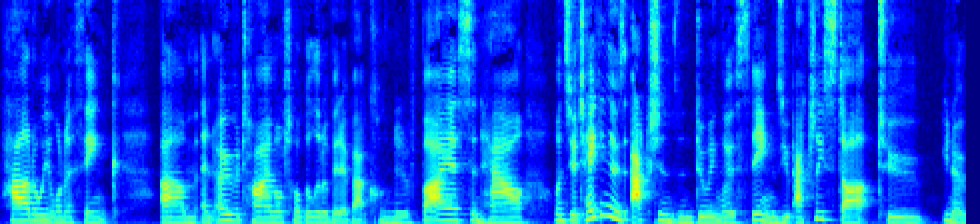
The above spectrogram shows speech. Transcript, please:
How do we want to think? Um, and over time, I'll talk a little bit about cognitive bias and how once you're taking those actions and doing those things, you actually start to, you know,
